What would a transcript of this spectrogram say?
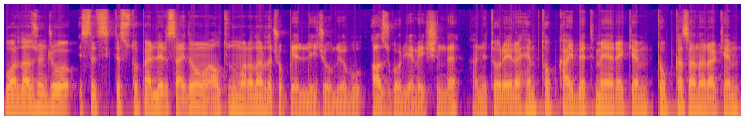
Bu arada az önce o istatistikte stoperleri saydım ama 6 numaralar da çok belirleyici oluyor bu az gol yeme işinde. Hani Torreira hem top kaybetmeyerek hem top kazanarak hem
